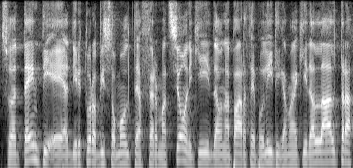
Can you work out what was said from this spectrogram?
sull'attenti e addirittura ho visto molte affermazioni, chi da una parte politica ma chi dall'altra,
